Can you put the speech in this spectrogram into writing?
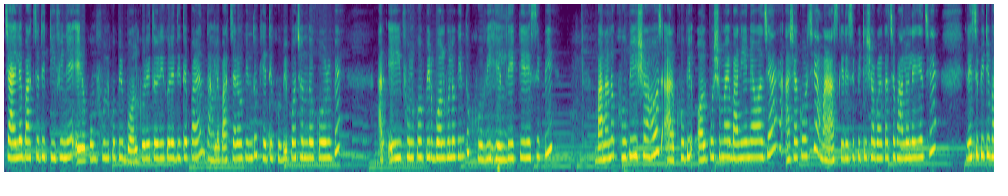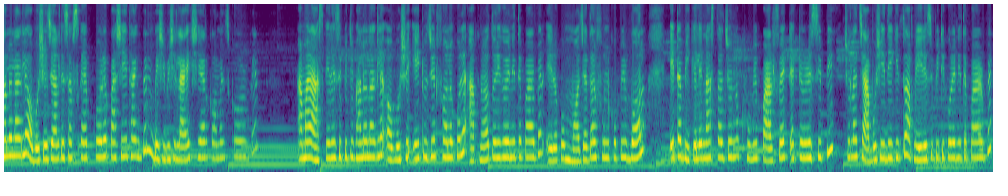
চাইলে বাচ্চাদের টিফিনে এরকম ফুলকপির বল করে তৈরি করে দিতে পারেন, তাহলে বাচ্চারাও কিন্তু খেতে খুবই পছন্দ করবে। আর এই ফুলকপির বলগুলো কিন্তু খুবই হেলদি একটি রেসিপি বানানো খুবই সহজ আর খুবই অল্প সময়ে বানিয়ে নেওয়া যায়। আশা করছি আমার আজকের রেসিপিটি সবার কাছে ভালো লেগেছে। রেসিপিটি ভালো লাগলে অবশ্যই চ্যানেলটি সাবস্ক্রাইব করে পাশেই থাকবেন। বেশি বেশি লাইক শেয়ার কমেন্টস করবেন। আমার আজকের রেসিপিটি ভালো লাগলে অবশ্যই এ টু জেড ফলো করে আপনারাও তৈরি করে নিতে পারবেন। এরকম মজাদার ফুলকপির বল। এটা বিকেলে নাস্তার জন্য খুবই পারফেক্ট একটা রেসিপি চুলা চা বসিয়ে দিয়ে কিন্তু আপনি এই রেসিপিটি করে নিতে পারবেন।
